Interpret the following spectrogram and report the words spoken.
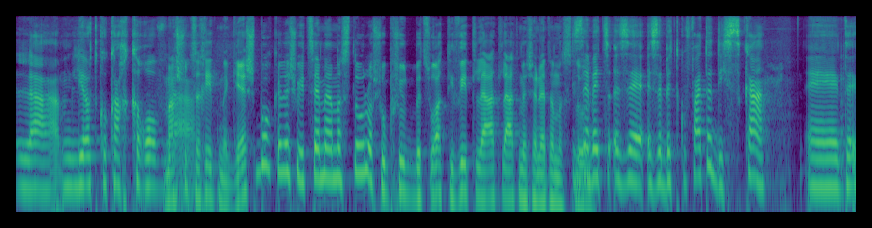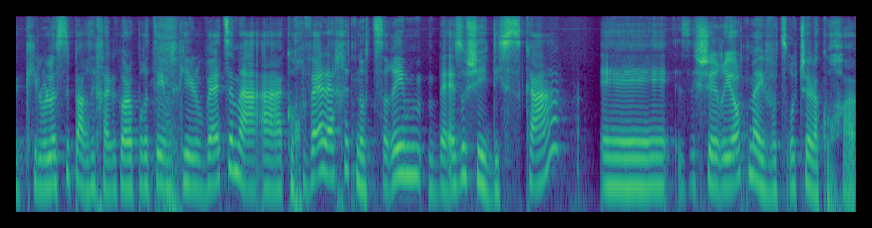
להיות כל כך קרוב. משהו ל- צריך להתנגש בו כדי שהוא יצא מהמסלול, או שהוא פשוט בצורה טבעית לאט לאט משנה את המסלול? זה, בצ... זה, זה בתקופת הדיסקה, אה, ד- כאילו לא סיפרתי לך את כל הפרטים, כאילו בעצם הכוכבי לכת נוצרים באיזושהי דיסקה, אה, זה שאריות מההיווצרות של הכוכב.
